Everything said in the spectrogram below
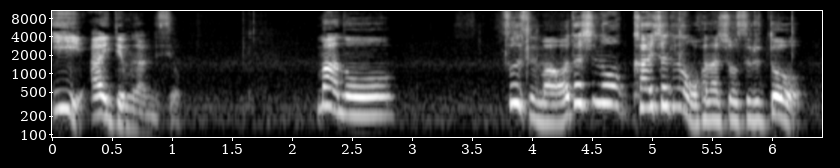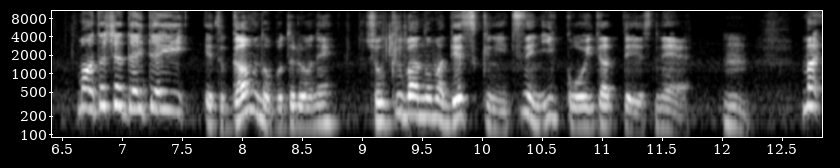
いいアイテムなんですよ。まああのそうですね。まあ私の会社でのお話をするとまあ私は大体、えっと、ガムのボトルをね職場のまデスクに常に1個置いてあってですね。うん。まあ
